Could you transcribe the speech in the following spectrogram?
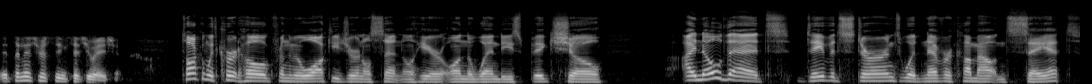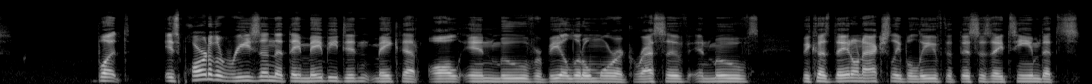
it's an interesting situation. Talking with Curt Hogg from the Milwaukee Journal Sentinel here on the Wendy's Big Show. I know that David Stearns would never come out and say it, but is part of the reason that they maybe didn't make that all in move or be a little more aggressive in moves because they don't actually believe that this is a team that's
